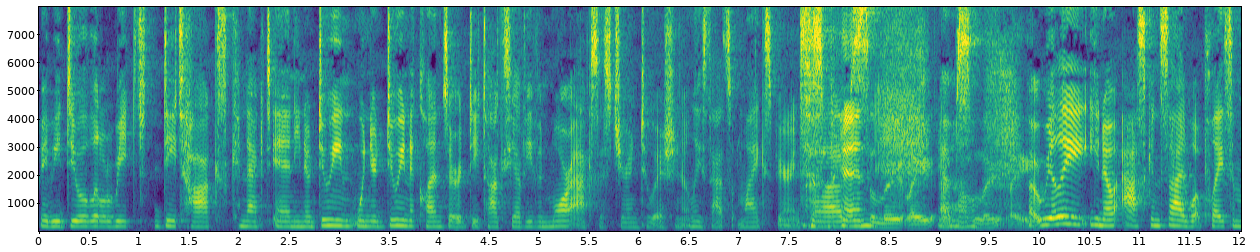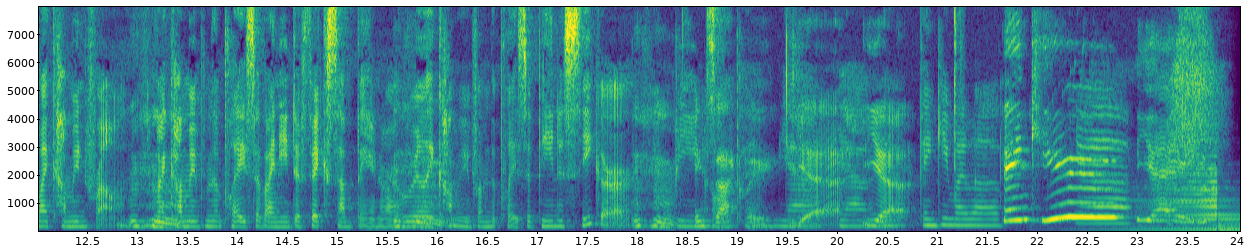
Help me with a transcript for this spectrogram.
maybe do a little re- detox, connect in, you know, doing when you're doing a cleanser or detox, you have even more access to your intuition. At least that's what my experience has been. Absolutely. you know. Absolutely. But really, you know, ask inside what place am I coming from? Am Mm-hmm. I coming from the place of I need to fix something, or am I really coming from the place of being a seeker? and being Mm-hmm. Exactly. open? Yeah. Yeah. Yeah. Thank you, my love. Thank you. Yeah. Yay.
